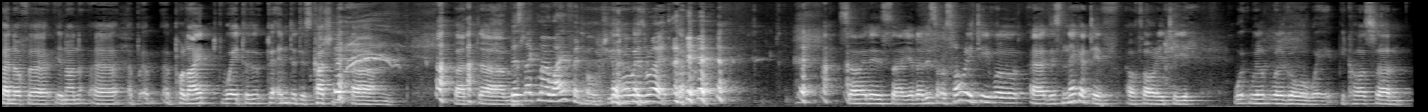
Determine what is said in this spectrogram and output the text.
kind of uh, you know a, a, polite way to, to end the discussion. Um, but um, that's like my wife at home; she's always right. so it is, uh, you know, this authority will, uh, this negative authority will, will, will go away because, um,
